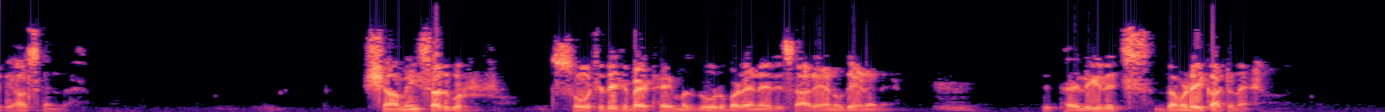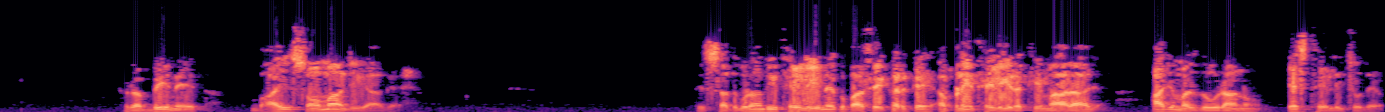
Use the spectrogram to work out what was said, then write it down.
ਇਤਿਹਾਸ ਕਹਿੰਦਾ ਹੈ। ਸ਼ਾਮੀ ਸਤਗੁਰ ਸੋਚਦੇ ਚ ਬੈਠੇ, ਮਜ਼ਦੂਰ ਬੜੇ ਨੇ ਤੇ ਸਾਰਿਆਂ ਨੂੰ ਦੇਣੇ ਨੇ। ਤੇ ਥੈਲੀ ਵਿੱਚ ਦਮੜੇ ਹੀ ਕੱਟਨੇ ਰੱਬੀ ਨੇ ਭਾਈ ਸੋਮਾ ਜੀ ਆ ਗਏ। ਤੇ ਸਤਗੁਰਾਂ ਦੀ ਥੈਲੀ ਨੇ ਇੱਕ ਪਾਸੇ ਕਰਕੇ ਆਪਣੀ ਥੈਲੀ ਰੱਖੀ ਮਹਾਰਾਜ, ਅੱਜ ਮਜ਼ਦੂਰਾਂ ਨੂੰ ਇਸ ਥੈਲੀ ਚੋਂ ਦਿਓ।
